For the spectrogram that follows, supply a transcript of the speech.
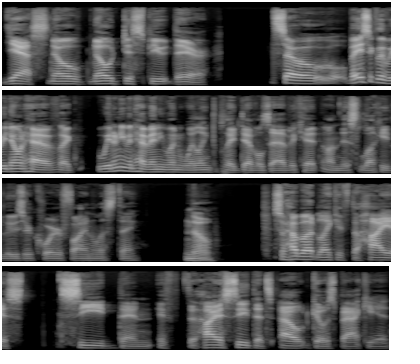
Yes, no no dispute there. So basically we don't have like we don't even have anyone willing to play devil's advocate on this lucky loser quarterfinalist thing. No. So how about like if the highest seed then if the highest seed that's out goes back in?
